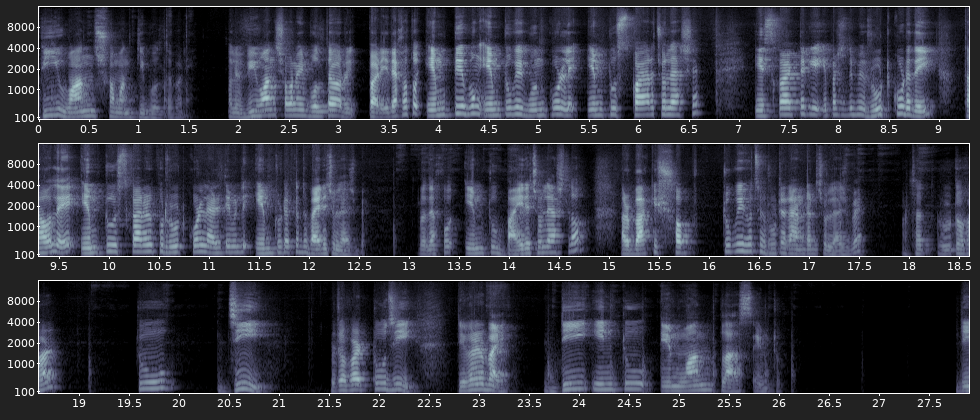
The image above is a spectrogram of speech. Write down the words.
ভি ওয়ান সমান কি বলতে পারি? তাহলে ভি ওয়ান সমান আমি বলতে পারি দেখো তো এম টু এবং এম টুকে গুণ করলে এম টু স্কোয়ার চলে আসে। স্কোয়ারটাকে এ পাশে তুমি রুট করে দেই, তাহলে এম টু স্কোয়ারের উপর রুট করলে আলটিমেটলি এম টুটা কিন্তু বাইরে চলে আসবে। তো দেখো এম টু বাইরে চলে আসলো, আর বাকি সবটুকুই হচ্ছে রুটের আন্ডারে চলে আসবে। অর্থাৎ root over two G root over two G divided by D into M one plus M two D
